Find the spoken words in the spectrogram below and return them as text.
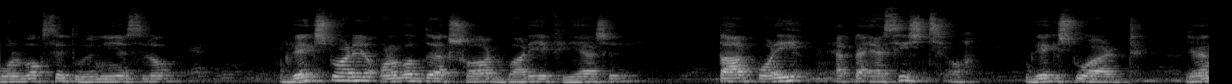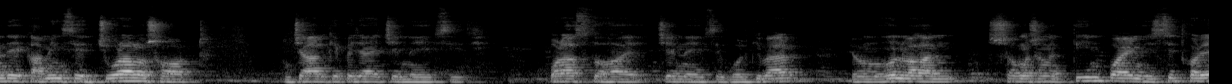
গোলবক্সে তুলে নিয়ে এসেছিল, গ্রেগ স্টুয়ার্টের অনবদ্য এক শট বাড়িয়ে ফিরে আসে। তারপরেই একটা অ্যাসিস্ট গ্রেগ স্টুয়ার্ট যেখান থেকে কামিংসের জোরালো শট, জাল কেঁপে যায় চেন্নাই এফসির পরাস্ত হয় চেন্নাই এফসির গোলকিপার এবং মোহনবাগান সঙ্গে সঙ্গে তিন পয়েন্ট নিশ্চিত করে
